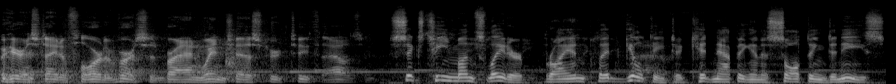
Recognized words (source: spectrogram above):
We're here in state of Florida versus Brian Winchester, 2000. 16 months later, Brian pled guilty to kidnapping and assaulting Denise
